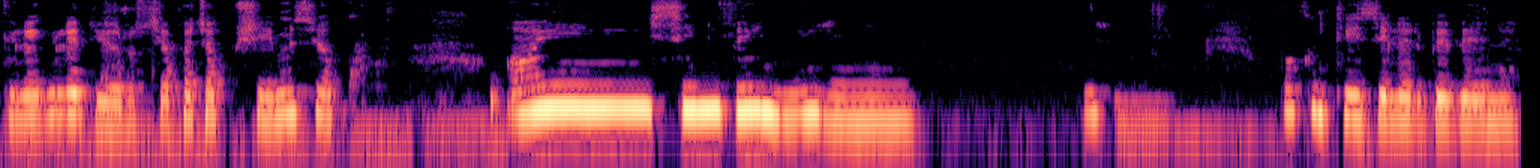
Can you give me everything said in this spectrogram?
güle güle diyoruz. Yapacak bir şeyimiz yok. Ay seni ben yerim. Bakın teyzeleri bebeğine.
